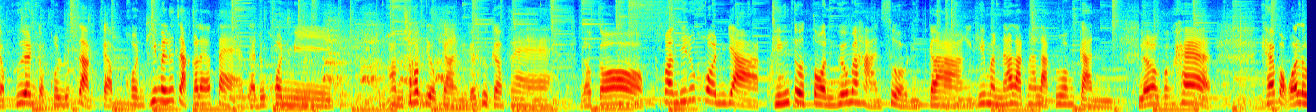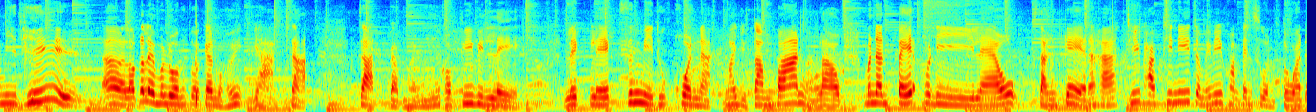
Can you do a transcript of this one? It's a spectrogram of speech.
กับเพื่อนกับคนรู้จักกับคนที่ไม่รู้จักก็แล้วแต่ แต่ทุกคนมีความชอบเดียวกันก็คือกาแฟ แล้วก็ความที่ทุกคนอยากทิ้งตัวตนเพื่อมาหารส่วนกลางที่มันน่ารักน่ารักร่วมกัน แล้วเราก็แค่แค่บอกว่าเรามีที่เออเราก็เลยมารวมตัวกันบอกเฮ้ยอยากจะ จัดแบบเหมือน Coffee Village เล็กๆ ซึ่งมีทุกคนน่ะมาอยู่ตามบ้านของเรา มันดันเป๊ะพอดีแล้วสังเกตนะคะ ที่พักที่นี่จะไม่มีความเป็นส่วนตัวใ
